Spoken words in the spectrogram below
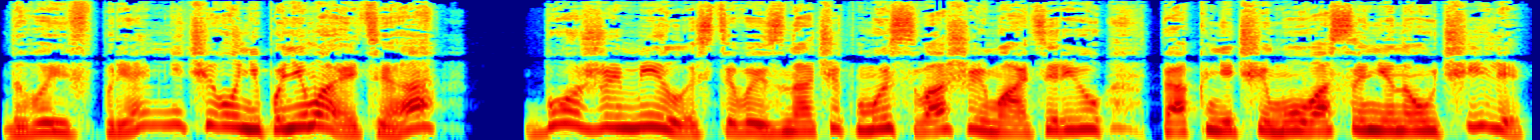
Да вы и впрямь ничего не понимаете, а? Боже милостивый, значит, мы с вашей матерью так ничему вас и не научили?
